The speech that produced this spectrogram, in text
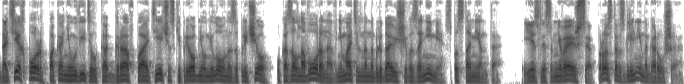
До тех пор, пока не увидел, как граф по-отечески приобнял Милоуна за плечо, указал на ворона, внимательно наблюдающего за ними с постамента. Если сомневаешься, просто взгляни на Гаруша.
